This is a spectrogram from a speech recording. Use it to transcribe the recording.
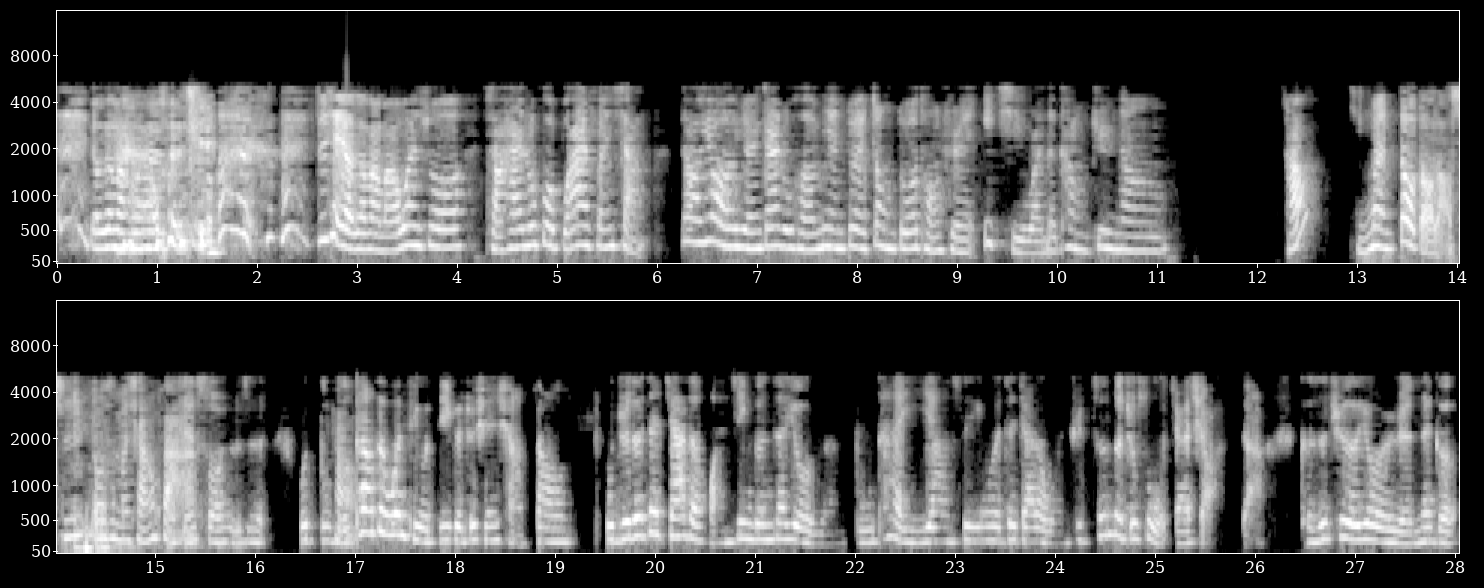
有个妈妈问说，之前有个妈妈问说，小孩如果不爱分享，到幼儿园该如何面对众多同学一起玩的抗拒呢？好，请问豆豆老师有什么想法？我先说是不是？我我我看到这个问题，我第一个就先想到。我觉得在家的环境跟在幼儿园不太一样，是因为在家的玩具真的就是我家小孩的啊，可是去了幼儿园，那个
